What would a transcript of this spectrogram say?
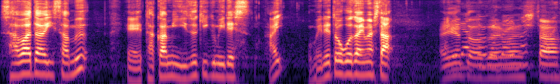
沢田勇、えー高見ゆずき組です。はい。おめでとうございました。ありがとうございました。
